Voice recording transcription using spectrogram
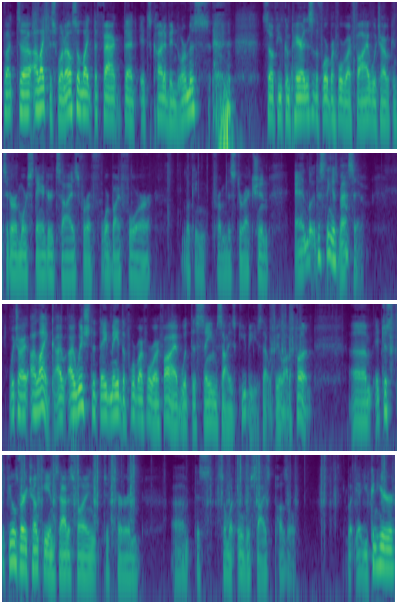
But uh, I like this one. I also like the fact that it's kind of enormous. so if you compare, this is the 4x4x5, which I would consider a more standard size for a 4x4 looking from this direction. And look, this thing is massive, which I, I like. I, I wish that they made the 4x4x5 with the same size cubies. That would be a lot of fun. Um, it just it feels very chunky and satisfying to turn um, this somewhat oversized puzzle. But yeah, you can hear a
